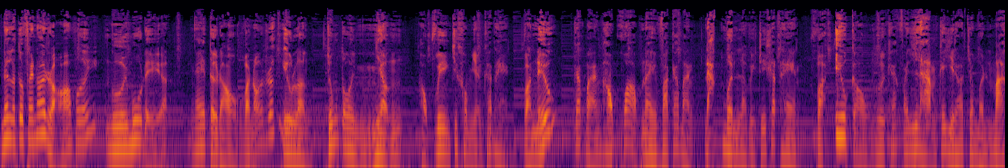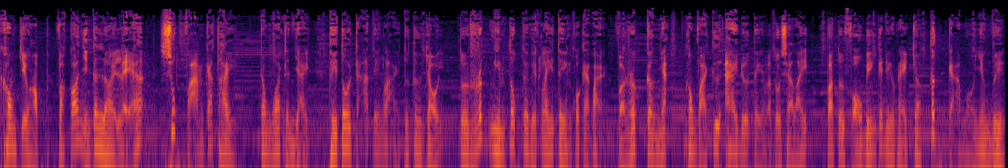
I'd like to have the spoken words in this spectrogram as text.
nên là tôi phải nói rõ với người mua đĩa ngay từ đầu và nói rất nhiều lần, chúng tôi nhận học viên chứ không nhận khách hàng. Và nếu các bạn học khóa học này và các bạn đặt mình là vị trí khách hàng và yêu cầu người khác phải làm cái gì đó cho mình mà không chịu học và có những cái lời lẽ xúc phạm các thầy trong quá trình dạy thì tôi trả tiền lại, tôi từ chối. Tôi rất nghiêm túc cái việc lấy tiền của các bạn và rất cân nhắc. Không phải cứ ai đưa tiền là tôi sẽ lấy. Và tôi phổ biến cái điều này cho tất cả mọi nhân viên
